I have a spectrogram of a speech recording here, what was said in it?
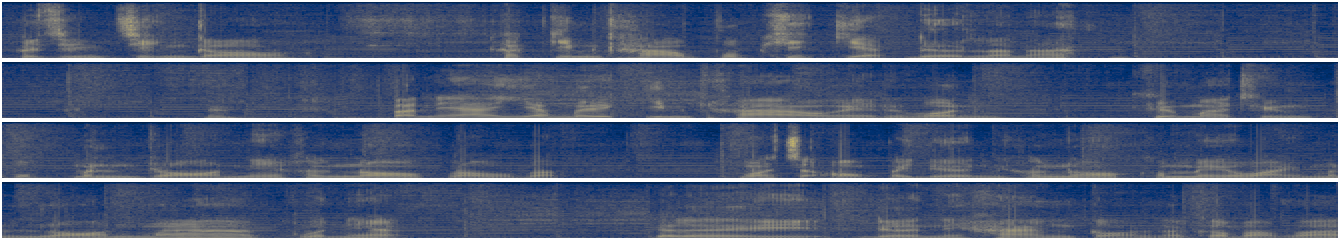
คือจริง ๆ ก็ถ้ากินข้าวปุ๊บขี้เกียจเดินแล้วนะ ตอนนี้ยังไม่ได้กินข้าวไงทุกคน คือมาถึงปุ๊บมันร้อนเนี่ยข้างนอกเราแบบ ว่าจะออกไปเดินข้างนอกก็ไม่ไหวมันร้อนมากวันนี้ก็เลยเดินในห้างก่อนแล้วก็แบบว่า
